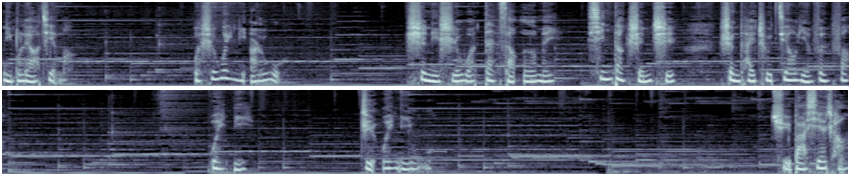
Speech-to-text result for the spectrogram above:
你不了解吗？我是为你而舞，是你使我淡扫蛾眉，心荡神驰，盛开出娇艳芬芳，为你。只为你舞，曲罢歇场，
